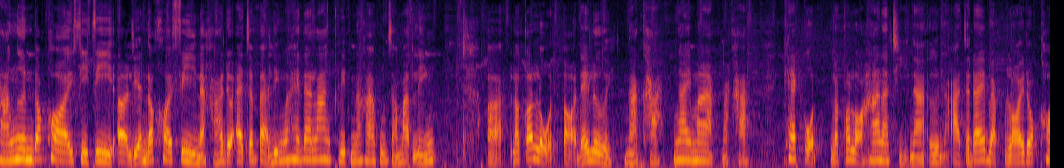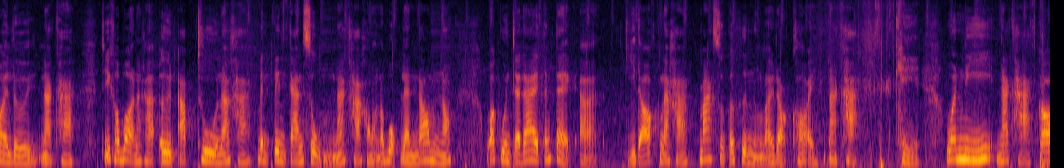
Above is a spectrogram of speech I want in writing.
หาเงินด็อกคอยฟรีๆเออเหรียญด็อกคอยฟรีนะคะ เดี๋ยวแอดจะแปะลิงก์ไว้ให้ด้านล่างคลิปนะคะ คุณสามารถลิงก์เออแล้วก็โหลดต่อได้เลยนะคะ ง่ายมากนะคะ แค่กดแล้วก็รอ 5 นาทีนะเอินอาจจะได้แบบร้อยด็อกคอยเลยนะคะ ที่เขาบอกนะคะเอิน up to นะคะเป็นเป็นการสุ่มนะคะของระบบแรนดอมเนาะ ว่าคุณจะได้ตั้งแต่กี่ด็อกนะคะ มากสุดก็คือ 100ด็อกคอยนะคะโอเค วันนี้นะคะก็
